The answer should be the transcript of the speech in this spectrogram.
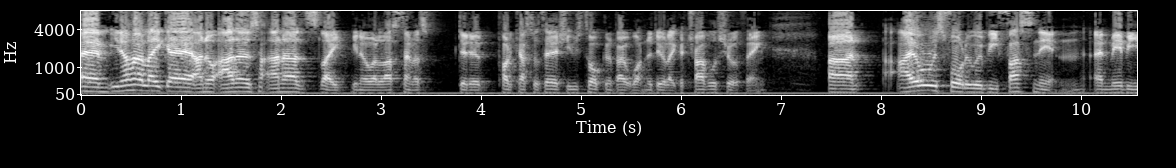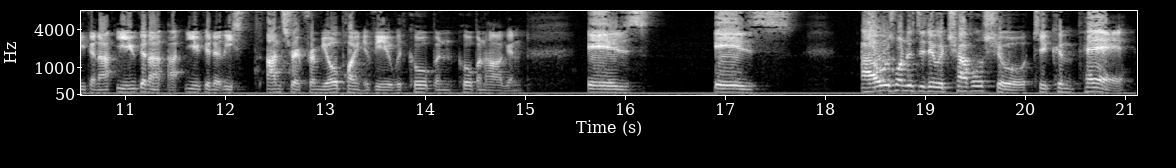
um, you know how like uh, I know Anna's Anna's like you know last time I did a podcast with her, she was talking about wanting to do like a travel show thing, and I always thought it would be fascinating, and maybe you can you can you can at least answer it from your point of view with Copen- Copenhagen, is is I always wanted to do a travel show to compare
